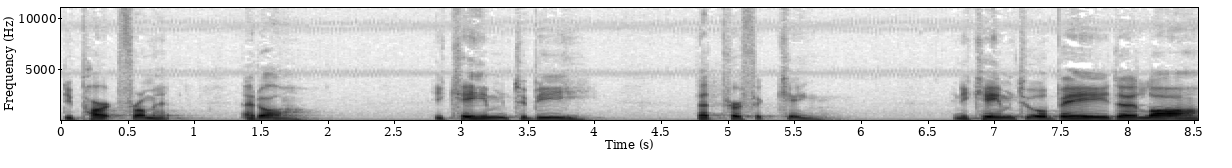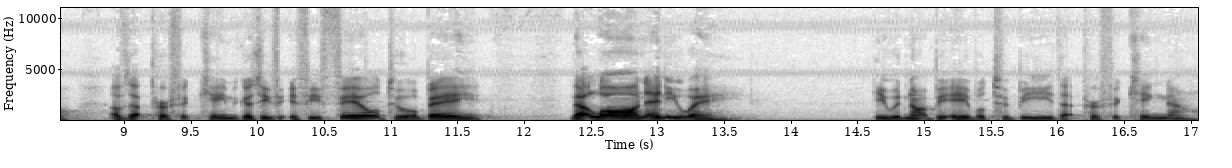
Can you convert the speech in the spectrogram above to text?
depart from it at all. He came to be that perfect king. And he came to obey the law of that perfect king. Because if, if he failed to obey that law in any way, he would not be able to be that perfect king now.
